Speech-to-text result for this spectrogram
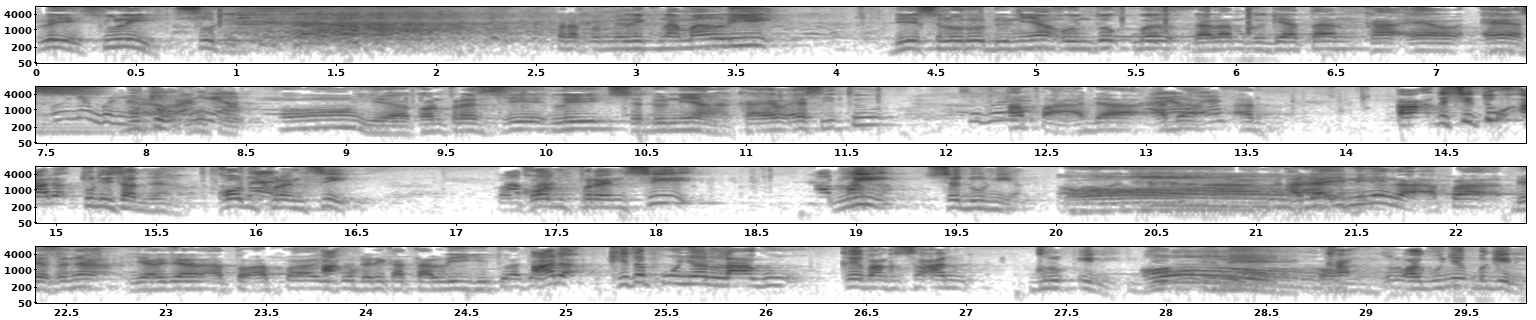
Li, Suli. Sudi. Para pemilik nama Li di seluruh dunia untuk dalam kegiatan KLS. Ini beneran Betul, ya? betul. Oh iya, konferensi Li sedunia. KLS itu Coba apa? Ada ada KLS. ad- Ah, di situ ada tulisannya. Konferensi. Konferensi Li sedunia. ada ininya nggak apa? Biasanya yel-yel atau apa itu dari kata Li gitu ada? Ada. Kita punya lagu kebangsaan grup ini. Grup ini. Ka- lagunya begini.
